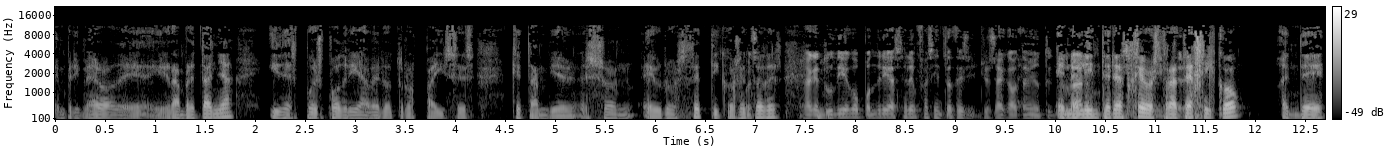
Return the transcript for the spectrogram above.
en primero de Gran Bretaña y después podría haber otros países que también son euroescépticos. Pues, entonces, o sea que tú Diego pondrías el énfasis entonces yo he sacado también un en el interés geoestratégico de,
